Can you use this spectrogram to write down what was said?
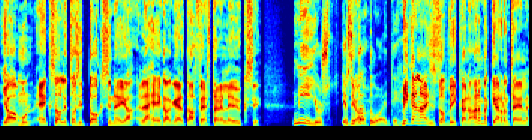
Joo, mun ex oli tosi toksinen ja lähdin ekaa kertaa festareille yksi. Niin just, ja se Joo. tatuointi. Mikä naisissa on vikana? Anna mä kerron teille.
